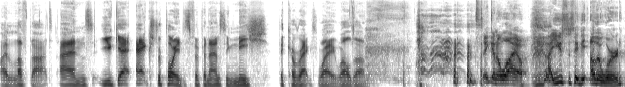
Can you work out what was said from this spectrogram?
I love that. And you get extra points for pronouncing niche the correct way. Well done. it's taken a while. I used to say the other word,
